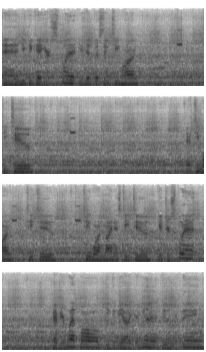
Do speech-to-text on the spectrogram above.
and you can get your split. You hit this thing T1, T2, yeah, T1, T2, T1 minus T2. Get your split, have your wet bulb, you could be out at your unit doing your thing.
